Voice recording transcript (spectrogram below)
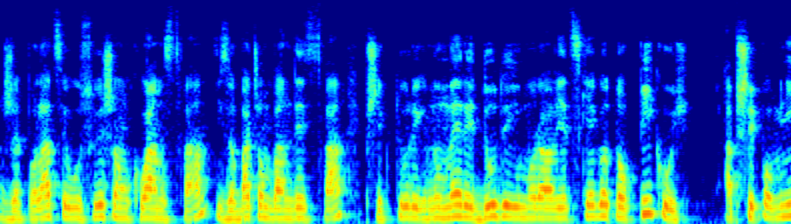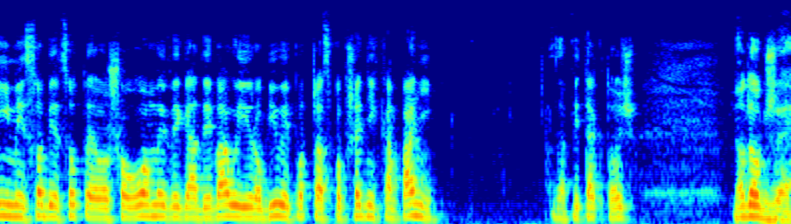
że Polacy usłyszą kłamstwa i zobaczą bandyctwa, przy których numery Dudy i Morawieckiego to pikuś. A przypomnijmy sobie, co te oszołomy wygadywały i robiły podczas poprzednich kampanii. Zapyta ktoś, no dobrze,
